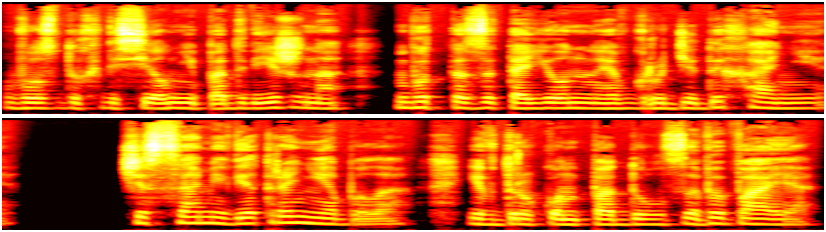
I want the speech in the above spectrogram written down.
воздух висел неподвижно, будто затаенное в груди дыхание. Часами ветра не было, и вдруг он подул, завывая.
